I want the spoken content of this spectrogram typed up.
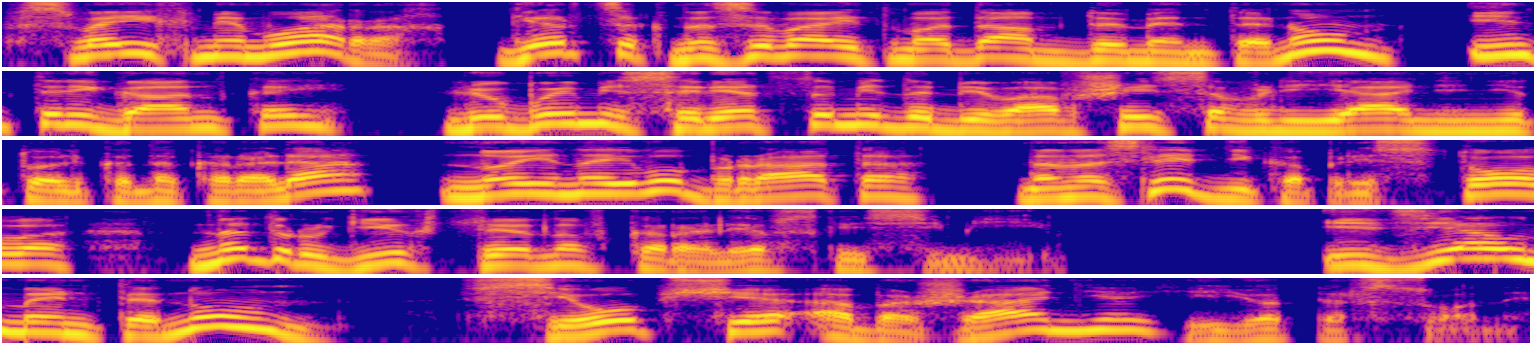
В своих мемуарах герцог называет мадам де Ментенон интриганкой, любыми средствами добивавшейся влияния не только на короля, но и на его брата, на наследника престола, на других членов королевской семьи. Идеал Ментенон – всеобщее обожание ее персоны.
